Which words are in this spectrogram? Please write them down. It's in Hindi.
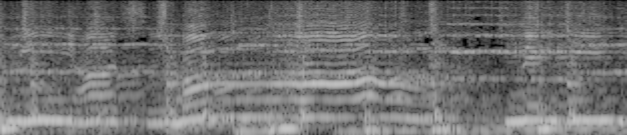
कभी नहीं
